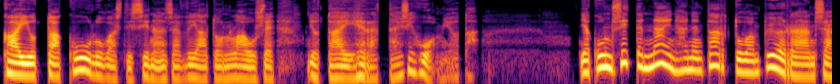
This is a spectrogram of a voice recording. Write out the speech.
kaiuttaa kuuluvasti sinänsä viaton lause, jotta ei herättäisi huomiota. Ja kun sitten näin hänen tarttuvan pyöräänsä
